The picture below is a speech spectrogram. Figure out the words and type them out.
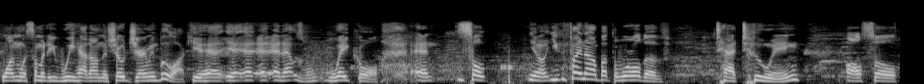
one with somebody we had on the show, Jeremy Bulloch. You had, yeah, and, and that was way cool. And so, you know, you can find out about the world of tattooing, also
